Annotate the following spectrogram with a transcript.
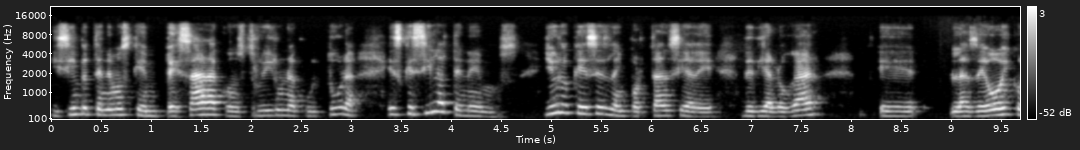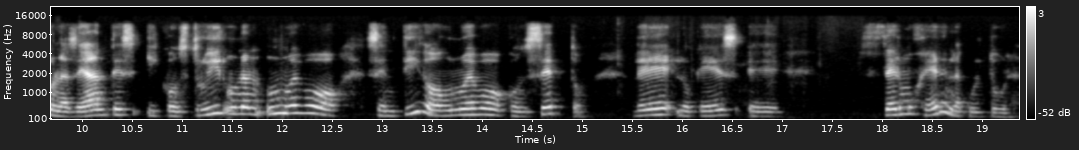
y siempre tenemos que empezar a construir una cultura, es que sí la tenemos. Yo creo que esa es la importancia de, dialogar eh, las de hoy con las de antes y construir un nuevo sentido, un nuevo concepto de lo que es eh, ser mujer en la cultura.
